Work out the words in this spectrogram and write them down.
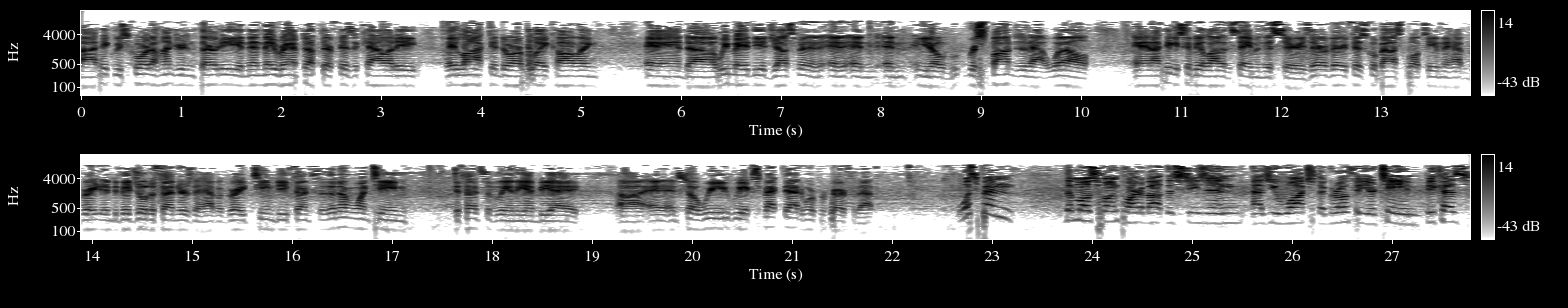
Uh, I think we scored 130 and then they ramped up their physicality. They locked into our play calling and, uh, we made the adjustment and, and, and, and, you know, responded to that well. And I think it's going to be a lot of the same in this series. They're a very physical basketball team. They have great individual defenders. They have a great team defense. They're the number one team defensively in the NBA. Uh, and, and so we, we expect that and we're prepared for that. What's been the most fun part about this season as you watch the growth of your team? Because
